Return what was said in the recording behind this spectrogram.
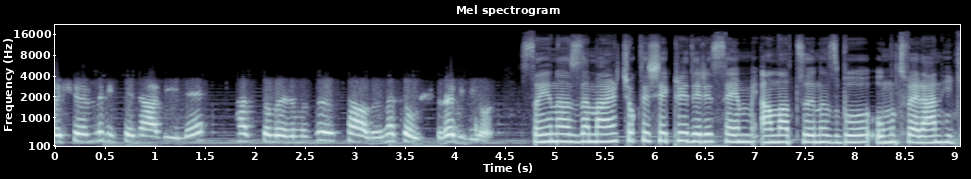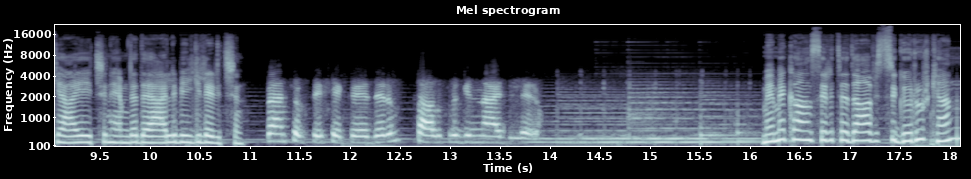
başarılı bir tedaviyle hastalarımızı sağlığına kavuşturabiliyoruz. Sayın Özdemer çok teşekkür ederiz hem anlattığınız bu umut veren hikaye için hem de değerli bilgiler için. Ben çok teşekkür ederim. Sağlıklı günler dilerim. Meme kanseri tedavisi görürken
